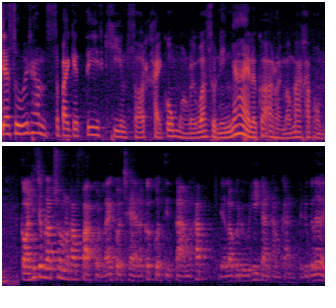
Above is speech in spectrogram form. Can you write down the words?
เจสูวิธทำสปาเกตตี้ครีมซอสไข่กุ้งบอกเลยว่าสูตรนี้ง่ายแล้วก็อร่อยมากๆครับผม ก่อนที่จะรับชมนะครับ ฝากกดไลค์กดแชร์แล้วก็กดติดตามนะครับ เดี๋ยวเราไปดูวิธีการทำกันไปดูกันเลย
